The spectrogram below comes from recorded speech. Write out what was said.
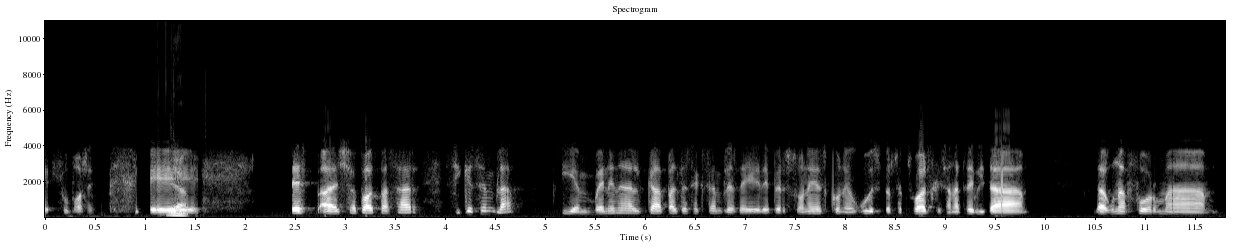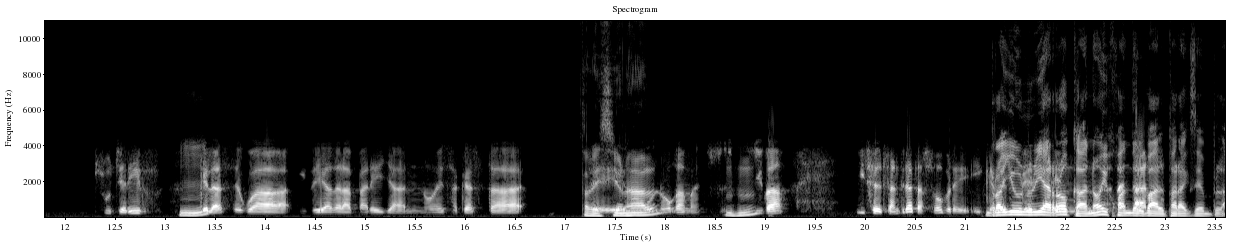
eh, suposa. Eh, yeah. es, això pot passar. Sí que sembla, i em venen al cap altres exemples de, de persones conegudes heterosexuals que s'han atrevit a, d'alguna forma, suggerir mm. que la seva idea de la parella no és aquesta tradicional eh, monògama mm -hmm. i se'ls han tirat a sobre. I que Rotllo Núria Roca, no? I Juan del Val, per exemple.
